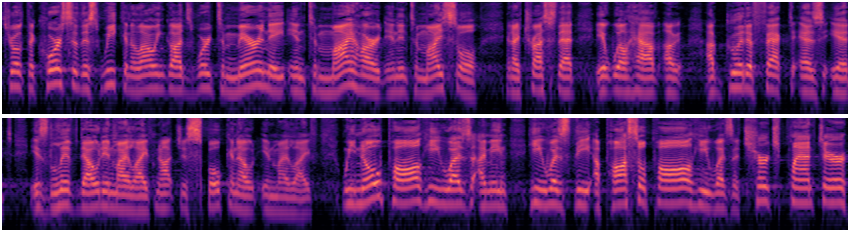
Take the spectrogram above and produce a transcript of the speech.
throughout the course of this week and allowing God's word to marinate into my heart and into my soul. And I trust that it will have a, a good effect as it is lived out in my life, not just spoken out in my life. We know Paul, he was, I mean, he was the Apostle Paul, he was a church planter.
